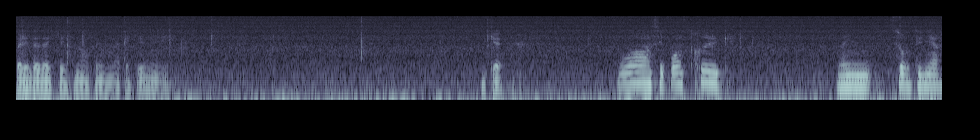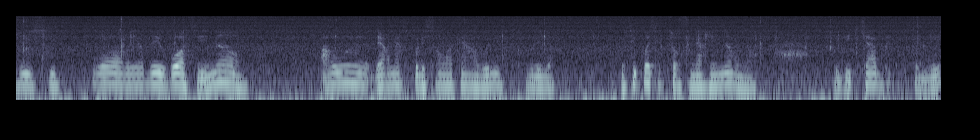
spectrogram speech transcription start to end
Pas les attaquer, sinon après ils vont m'attaquer, mais... Ok. Wow, c'est quoi ce truc? On a une source d'énergie ici. Wow, regardez, wow, c'est énorme. Ah ouais, d'ailleurs merci pour les 121 abonnés, c'est. Mais c'est quoi cette source d'énergie énorme là? Des câbles reliés.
